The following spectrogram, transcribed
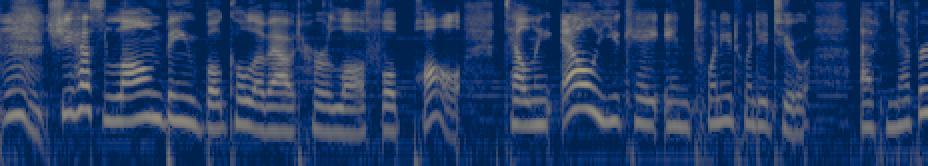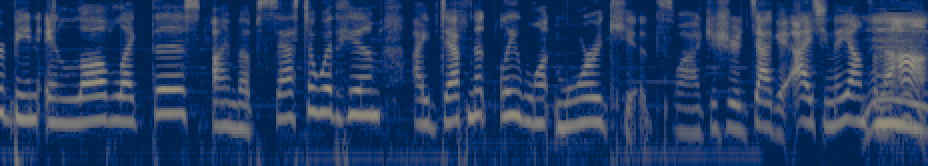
She has long been vocal about her love for Paul, telling Elle UK in 2022, "I've never been in love like this. I'm obsessed with him. I definitely want more kids." 哇，这是嫁给爱情的样子了啊！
